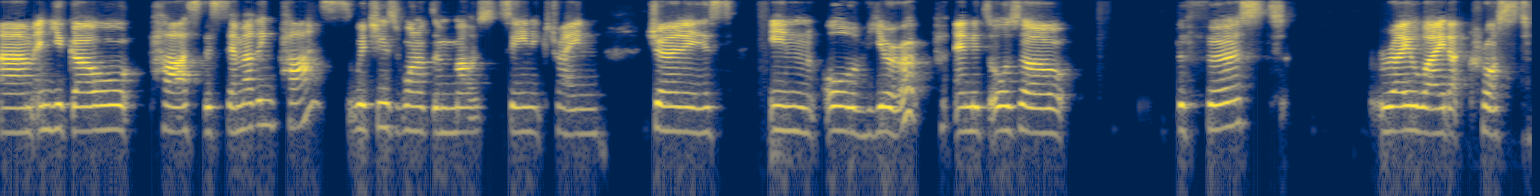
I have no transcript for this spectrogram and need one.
Um, and you go past the Semmering Pass, which is one of the most scenic train journeys in all of Europe. And it's also the first railway that crossed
